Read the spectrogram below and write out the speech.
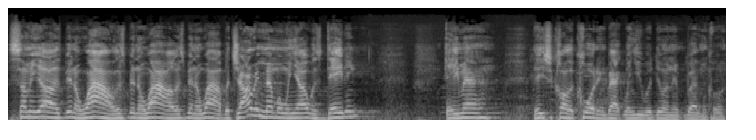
Some of y'all, it's been a while. It's been a while. It's been a while. But y'all remember when y'all was dating? Amen. They used to call it courting back when you were doing it, Brother McCoy.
